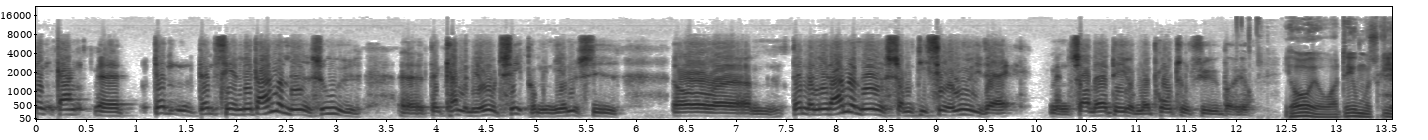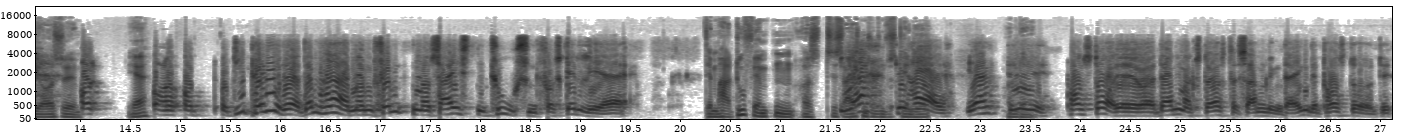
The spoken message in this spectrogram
dengang. Øh, den, den ser lidt anderledes ud. Øh, den kan man jo se på min hjemmeside. Og øh, den er lidt anderledes, som de ser ud i dag. Men sådan er det jo med prototyper jo. Jo, jo, og det er jo måske også... Og, ja. og, og, og de penge der, dem har jeg mellem 15 og 16.000 forskellige af. Dem har du 15 og til 16.000 ja, det har jeg. Ja, det påstår jeg jo er Danmarks største samling. Der er ingen, der påstår det.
